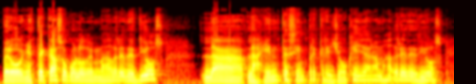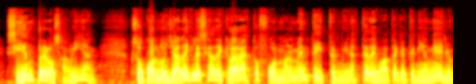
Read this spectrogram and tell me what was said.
pero en este caso con lo de Madre de Dios, la, gente siempre creyó que ella era Madre de Dios, siempre lo sabían. So, cuando ya la iglesia declara esto formalmente y termina este debate que tenían ellos,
